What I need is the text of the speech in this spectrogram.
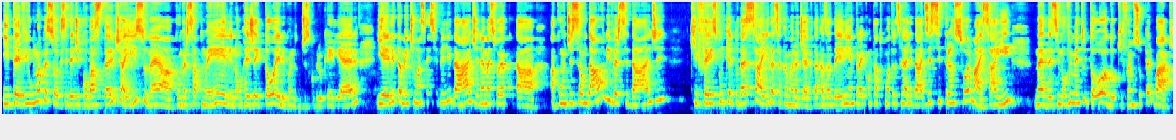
E teve uma pessoa que se dedicou bastante a isso, né, a conversar com ele, não rejeitou ele quando descobriu quem ele era, e ele também tinha uma sensibilidade, né, mas foi a, a, a condição da universidade que fez com que ele pudesse sair dessa câmara de eco da casa dele e entrar em contato com outras realidades e se transformar, e sair né, desse movimento todo, que foi um super baque.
